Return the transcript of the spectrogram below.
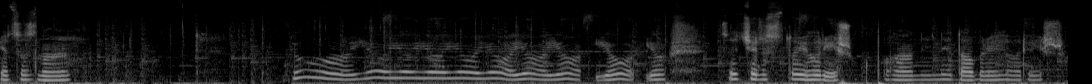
Я це знаю. Йо, йо, йо, йо, йо, йо, йо, йо, йо, йо. Це через той горішок поганий, недобрий горішок.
